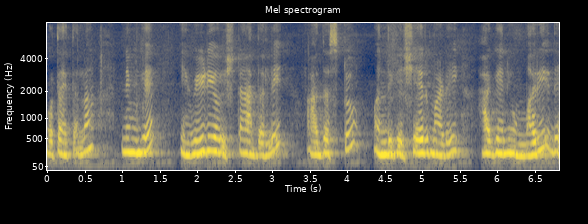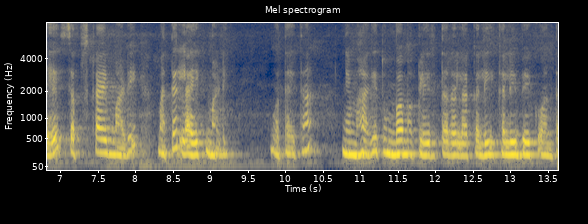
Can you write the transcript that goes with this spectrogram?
ಗೊತ್ತಾಯ್ತಲ್ಲ? ನಿಮಗೆ ಈ ವಿಡಿಯೋ ಇಷ್ಟ ಆದಲ್ಲಿ ಆದಷ್ಟು ಒಂದಿಗೆ ಶೇರ್ ಮಾಡಿ, ಹಾಗೆ ನೀವು ಮರೀದೆ ಸಬ್ಸ್ಕ್ರೈಬ್ ಮಾಡಿ, ಮತ್ತು ಲೈಕ್ ಮಾಡಿ. ಗೊತ್ತಾಯ್ತಾ? ನಿಮ್ಮ ಹಾಗೆ ತುಂಬ ಮಕ್ಕಳು ಇರ್ತಾರಲ್ಲ, ಕಲಿ ಕಲಿಬೇಕು ಅಂತ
